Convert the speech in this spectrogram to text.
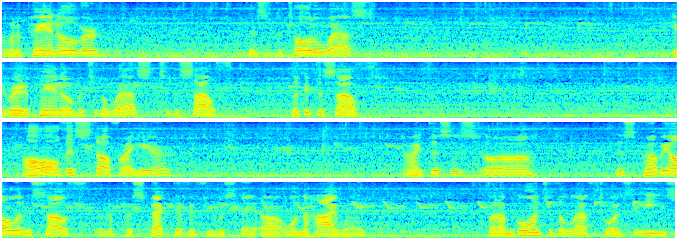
I'm going to pan over. This is the total west. Getting ready to pan over to the west, to the south. Look at the south. All this stuff right here all right, this is uh, this is probably all in the south in the perspective if you were stay, uh, on the highway. But I'm going to the left towards the east.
